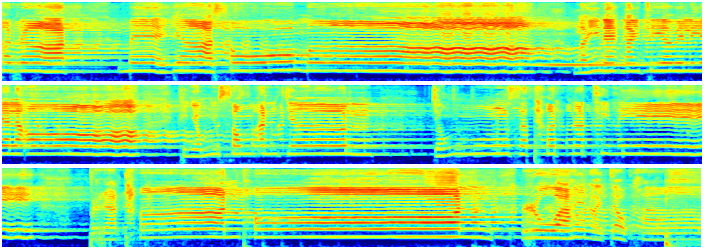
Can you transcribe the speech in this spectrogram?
คราช แม่ยาโสมาไงแน่ไงเจียเวเลียละออขยมสมอันเจิญ จงสถิตนาที่นี้ประทานพรรัวให้หน่อยเจ้าค่ะ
